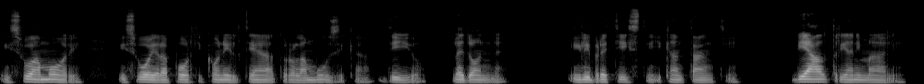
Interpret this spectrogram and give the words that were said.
i suoi amori, i suoi rapporti con il teatro, la musica, Dio, le donne, i librettisti, i cantanti, gli altri animali,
